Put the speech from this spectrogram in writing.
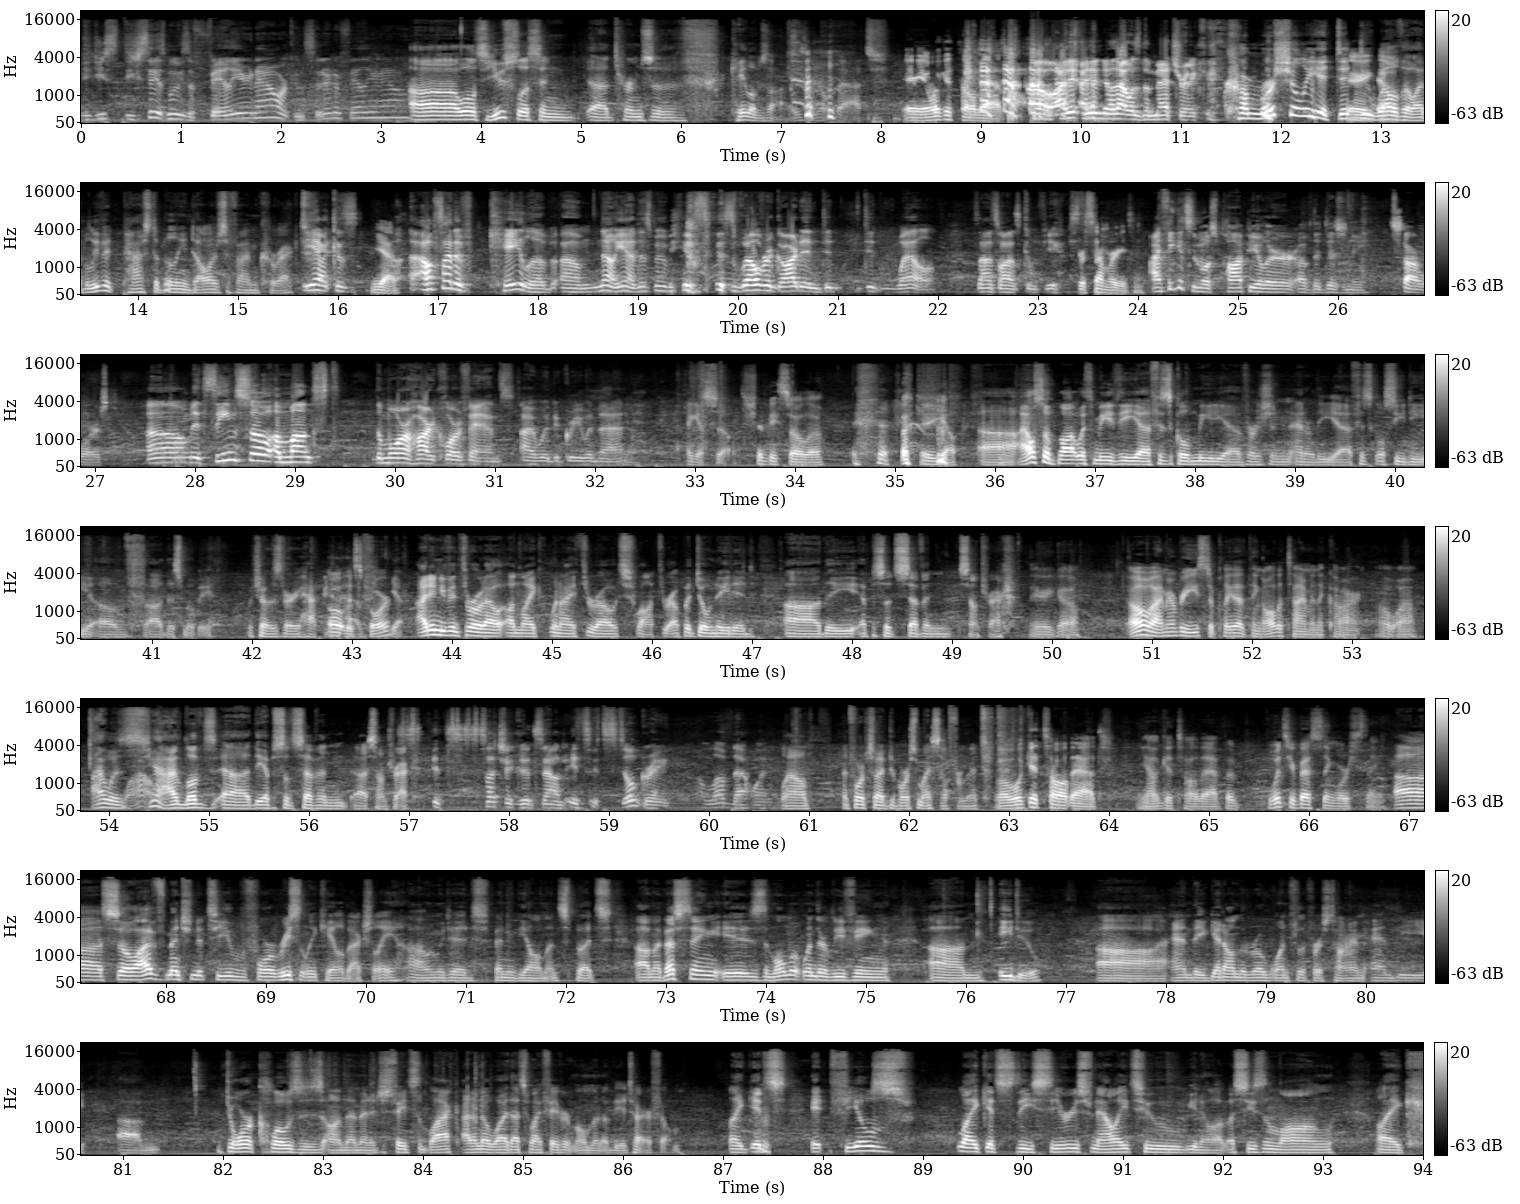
Did you did you say this movie's a failure now, or considered a failure now? Uh, well, it's useless in uh, terms of Caleb's eyes. I know that. Yeah, yeah, we'll get to all that. oh, I, didn't, I didn't know that was the metric. Commercially, it did do go. well, though. I believe it passed a billion dollars, if I'm correct. yeah, because yeah, outside of Caleb, um, no, yeah, this movie is, is well regarded and did did well. So that's why I was confused. for some reason. I think it's the most popular of the Disney Star Wars. Um, it seems so amongst the more hardcore fans. I would agree with that. I guess so. Should be solo. There you go. Uh, I also bought with me the uh, physical media version and or the uh, physical CD of uh, this movie, which I was very happy. Oh, the have. score? Yeah, I didn't even throw it out. Unlike when I threw out, well, not threw out, but donated uh, the episode seven soundtrack. There you go. Oh, I remember you used to play that thing all the time in the car. Oh wow. I was, Wow. yeah, I loved uh, the episode seven uh, soundtrack. It's such a good sound. It's it's still great. I love that one. Well, unfortunately, I divorced myself from it. Well, we'll get to all that. Yeah, I'll get to all that. But what's your best thing, worst thing? Uh, so I've mentioned it to you before recently, Caleb, actually, uh, when we did Bending the Elements. But uh, my best thing is the moment when they're leaving um, Eadu, uh, and they get on the Rogue One for the first time, and the um, door closes on them, and it just fades to black. I don't know why that's my favorite moment of the entire film. Like it's, it feels like it's the series finale to you know a season long, like.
